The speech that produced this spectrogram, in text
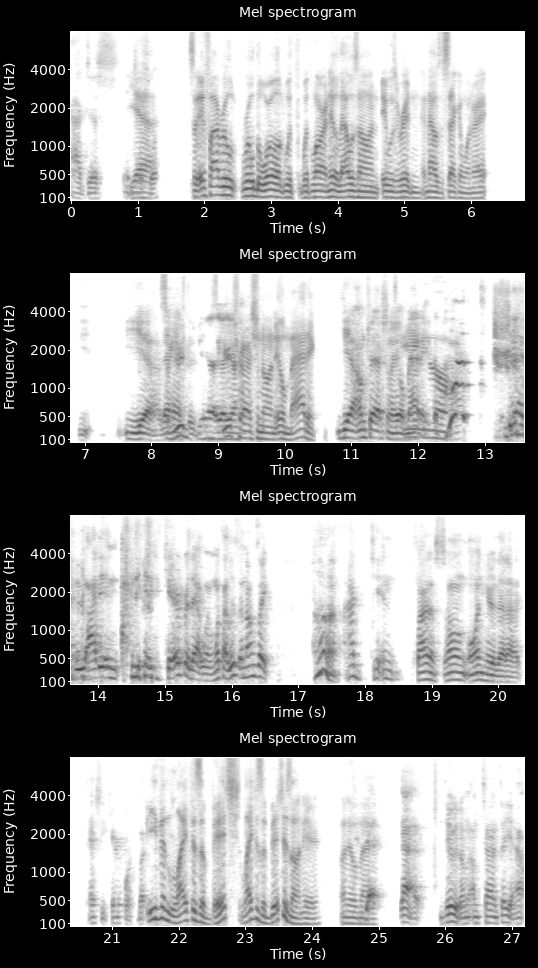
I just it just Yeah. was- So if I ruled, ruled the world with with Lauryn Hill, that was on It Was Written, and that was the second one, right? yeah, that So has you're- to be. yeah, So yeah, you're yeah. trashing on Illmatic. Yeah, I'm trashing on Illmatic. Damn. What? yeah, dude, I didn't I didn't care for that one. Once I listened, I was like, huh, I didn't find a song on here that I actually care for. But Even Life Is a Bitch. Life Is a Bitch is on here on Illmatic. that, that dude, I'm, I'm trying to tell you, I,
